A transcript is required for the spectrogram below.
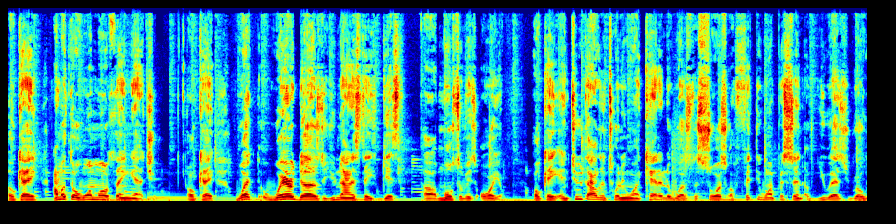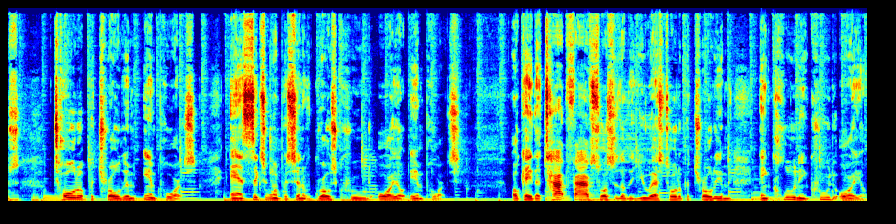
Okay, I'm gonna throw one more thing at you. Okay, what? Where does the United States get uh, most of its oil? Okay, in 2021, Canada was the source of 51% of U.S. gross total petroleum imports and 61% of gross crude oil imports. Okay, the top five sources of the U.S. total petroleum, including crude oil,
